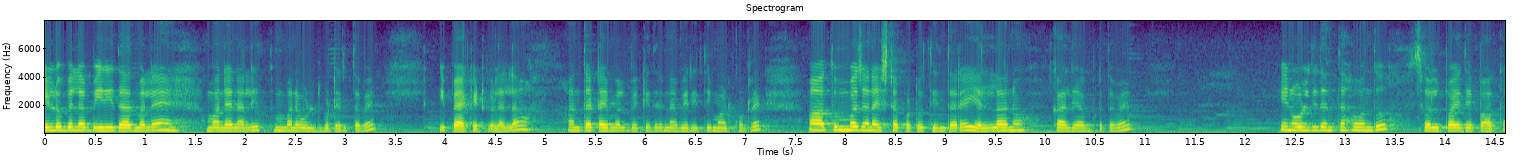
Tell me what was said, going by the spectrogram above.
ಎಳ್ಳು ಬೆಲ್ಲ ಬೀರಿದಾದಮೇಲೆ ಮನೆಯಲ್ಲಿ ತುಂಬಾ ಉಳಿದ್ಬಿಟ್ಟಿರ್ತವೆ ಈ ಪ್ಯಾಕೆಟ್ಗಳೆಲ್ಲ. ಅಂಥ ಟೈಮಲ್ಲಿ ಬೇಕಿದ್ರೆ ನಾವು ಈ ರೀತಿ ಮಾಡಿಕೊಂಡ್ರೆ ತುಂಬ ಜನ ಇಷ್ಟಪಟ್ಟು ತಿಂತಾರೆ, ಎಲ್ಲನೂ ಖಾಲಿ ಆಗಿಬಿಡ್ತವೆ. ಇನ್ನು ಉಳಿದಿದಂತಹ ಒಂದು ಸ್ವಲ್ಪ ಇದೆ ಪಾಕ,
